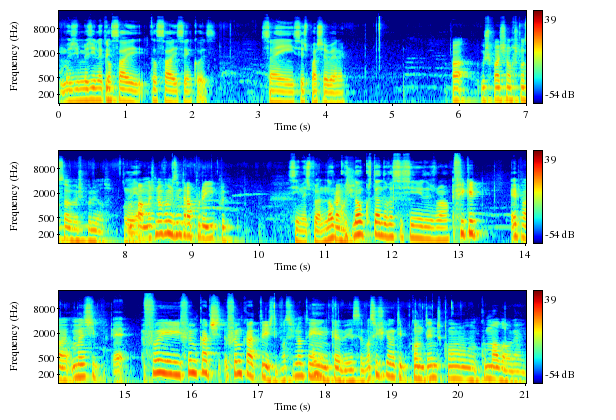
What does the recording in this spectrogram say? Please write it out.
Mas imagina que ele, sai, que ele sai sem coisa. Sem, sem os pais saberem. Pá, os pais são responsáveis por eles. Yeah. Pá, mas não vamos entrar por aí porque Sim, mas pronto. Não, não cortando o raciocínio do João. fiquei. Epá, mas tipo, é, foi, foi, um bocado, foi um bocado triste. Tipo, vocês não têm Hum. cabeça. Vocês ficam tipo contentes com, com o mal de alguém.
